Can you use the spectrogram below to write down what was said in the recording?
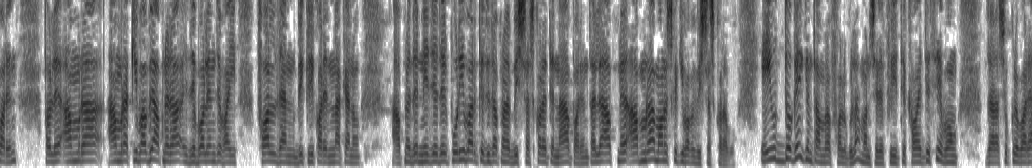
পারেন, তাহলে আমরা আমরা কীভাবে আপনারা এই যে বলেন যে, ভাই, ফল দেন, বিক্রি করেন না কেন? আপনাদের নিজেদের পরিবারকে যদি আপনারা বিশ্বাস করাতে না পারেন, তাহলে আপনার, আমরা মানুষকে কীভাবে বিশ্বাস করাবো? এই উদ্যোগেই কিন্তু আমরা ফলগুলা মানুষের ফ্রিতে খাওয়াইতেছি এবং যারা শুক্রবারে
